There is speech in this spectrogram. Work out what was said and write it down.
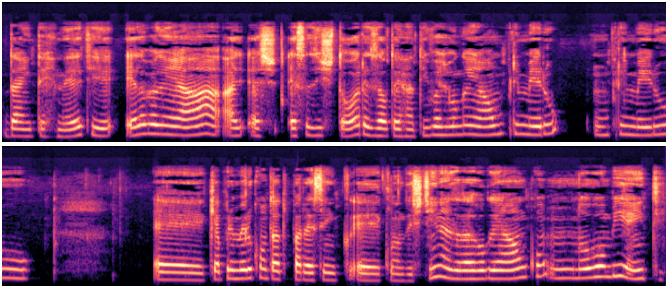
da internet, ela vai ganhar as, essas histórias alternativas vão ganhar um primeiro um primeiro é, que a primeiro contato parecem é, clandestinas, elas vão ganhar um, um novo ambiente,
